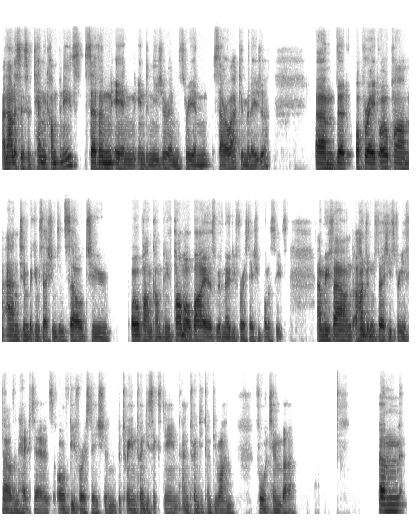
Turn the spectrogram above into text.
analysis of 10 companies seven in indonesia and three in sarawak in malaysia um, that operate oil palm and timber concessions and sell to oil palm companies palm oil buyers with no deforestation policies and we found 133,000 hectares of deforestation between 2016 and 2021 for timber. Um,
